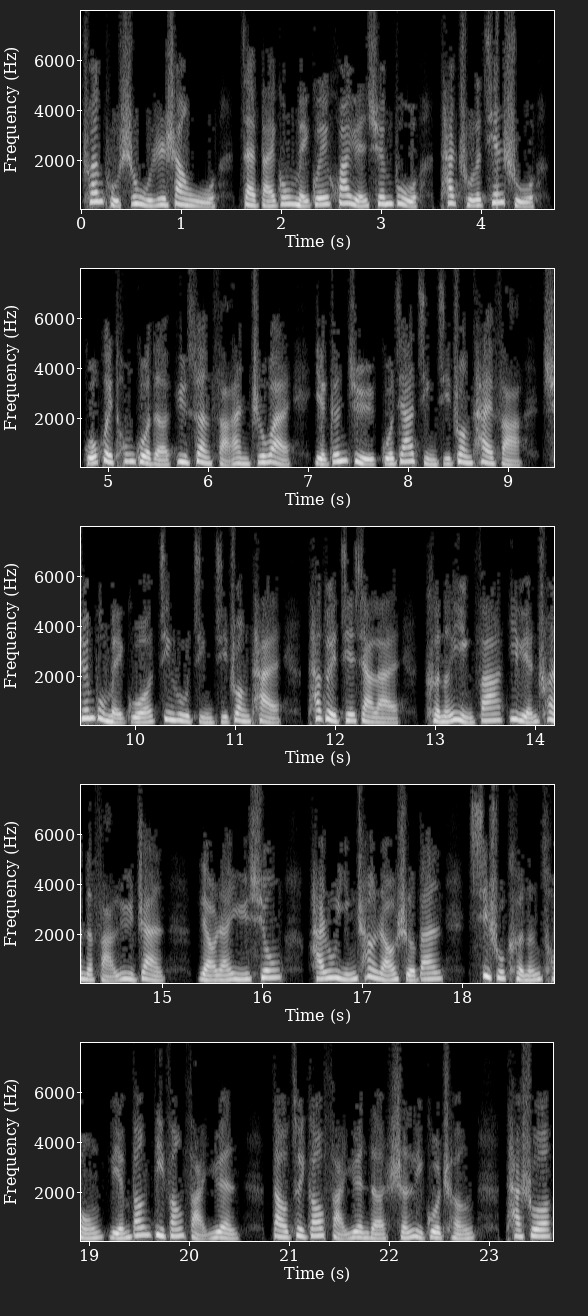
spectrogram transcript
川普十五日上午在白宫玫瑰花园宣布，他除了签署国会通过的预算法案之外，也根据国家紧急状态法宣布美国进入紧急状态。他对接下来可能引发一连串的法律战。了然于胸，还如吟唱饶舌般细数可能从联邦地方法院到最高法院的审理过程。他说，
